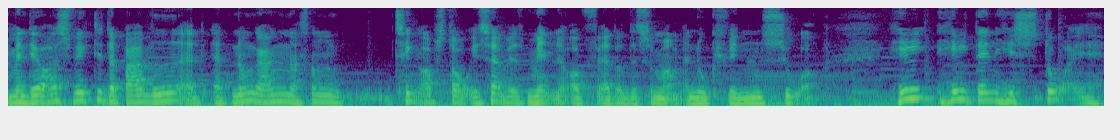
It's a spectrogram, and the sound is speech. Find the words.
Men det er også vigtigt at bare vide, at, at nogle gange, når sådan nogle ting opstår, især hvis mændene opfatter det som om, at nu er kvinden sur. Hele, hele den historie,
